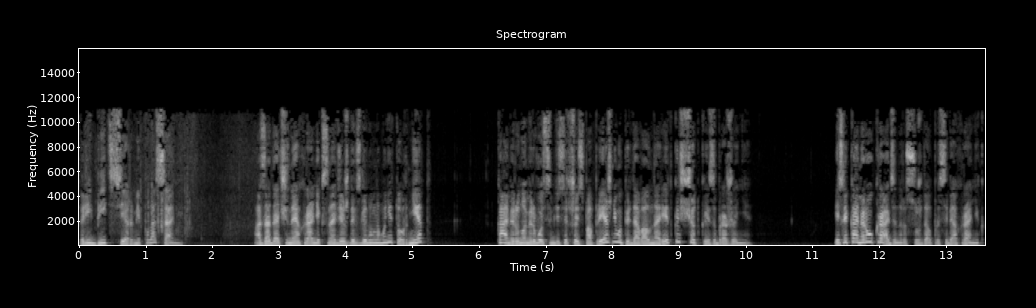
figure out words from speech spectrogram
рябить серыми полосами. Озадаченный охранник с надеждой взглянул на монитор. Нет. Камера номер 86 по-прежнему передавала на редкость четкое изображение. Если камера украдена, рассуждал про себя охранник,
